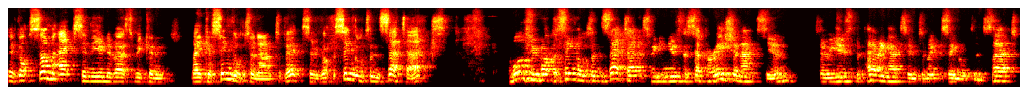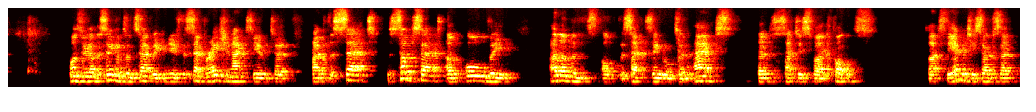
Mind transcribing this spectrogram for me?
we've got some x in the universe, we can make a singleton out of it. So we've got the singleton set x. Once we've got the singleton set x, we can use the separation axiom. So we use the pairing axiom to make the singleton set. Once we've got the singleton set, we can use the separation axiom to have the set, the subset of all the elements of the set singleton x that satisfy false. That's the empty subset.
